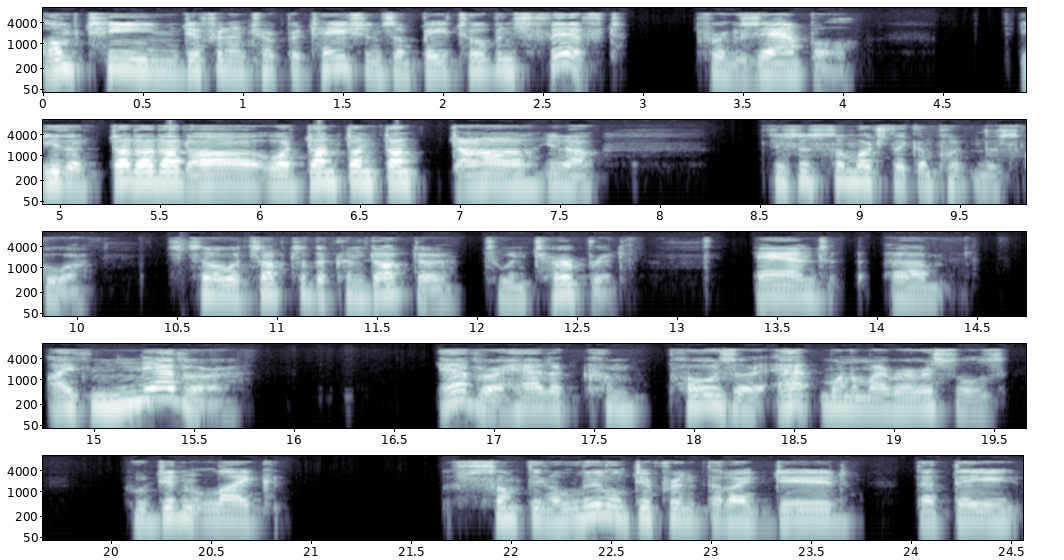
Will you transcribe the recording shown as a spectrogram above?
umpteen different interpretations of beethoven's fifth for example. Either da da da da or dun dun dun da you know. There's just so much they can put in the score. So it's up to the conductor to interpret. And um, i've never ever had a composer at one of my rehearsals who didn't like something a little different that I did that they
